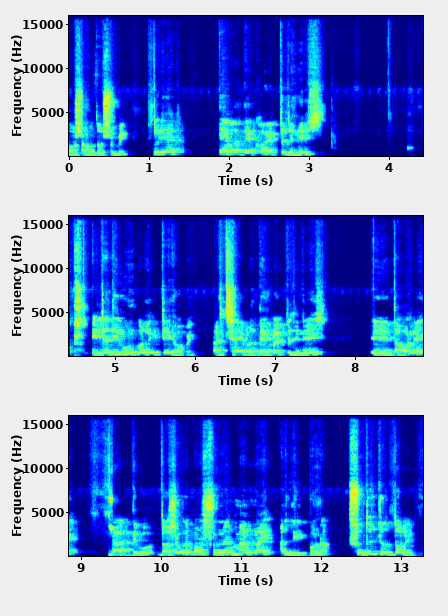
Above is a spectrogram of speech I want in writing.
বসাবো দশমিক। ক্লিয়ার এবার দেখো একটা জিনিস এটা দিয়ে গুণ করলে এটাই হবে। আচ্ছা এবার দেখো একটা জিনিস। তাহলে দাগ দেবো। দশমিকের পর শূন্যের মান নাই আর লিখব না। শুধু চোদ্দ লিখব।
